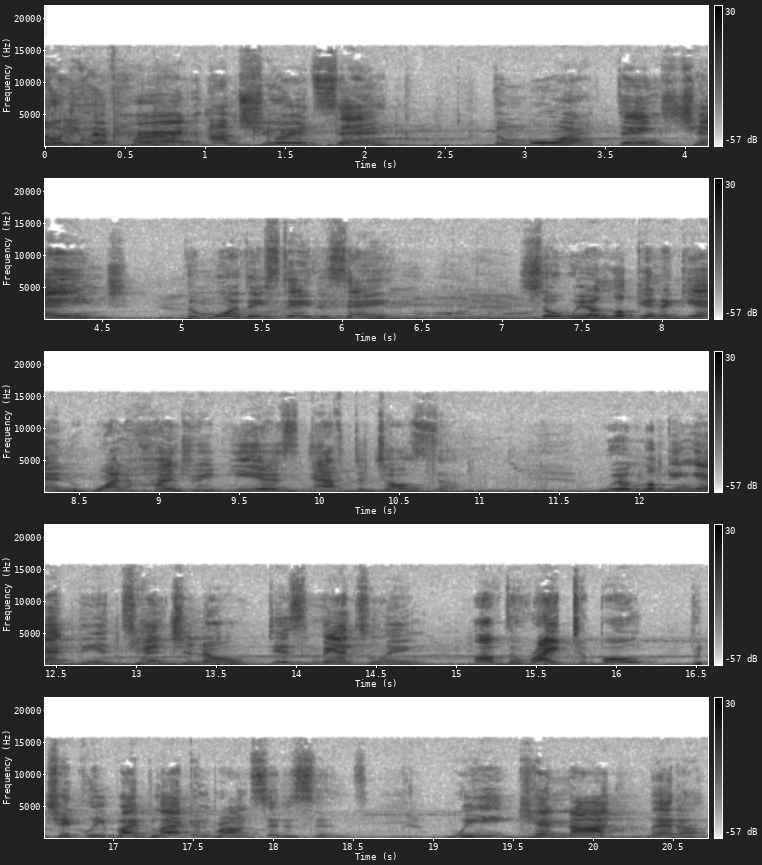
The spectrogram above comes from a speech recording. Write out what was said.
So you have heard, I'm sure it said, the more things change, the more they stay the same. So we're looking again 100 years after Tulsa. We're looking at the intentional dismantling of the right to vote, particularly by black and brown citizens. We cannot let up.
